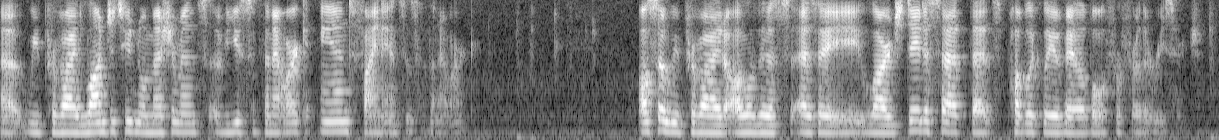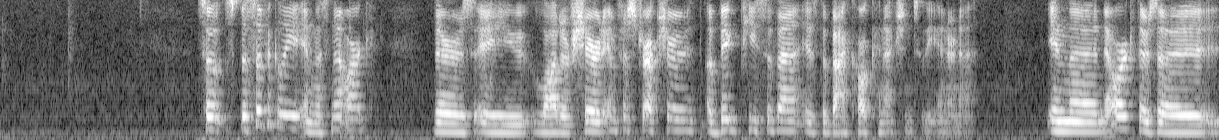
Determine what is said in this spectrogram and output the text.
Uh, we provide longitudinal measurements of use of the network and finances of the network. Also, we provide all of this as a large data set that's publicly available for further research. So specifically in this network, there's a lot of shared infrastructure. A big piece of that is the backhaul connection to the internet. In the network, there's a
